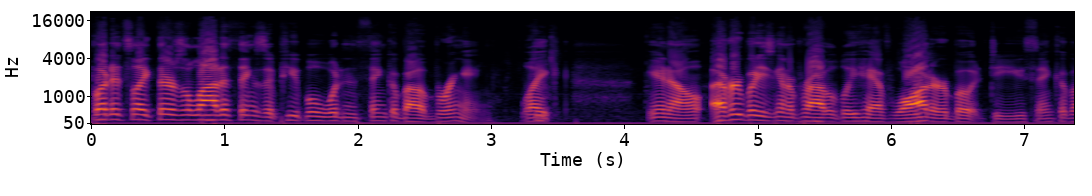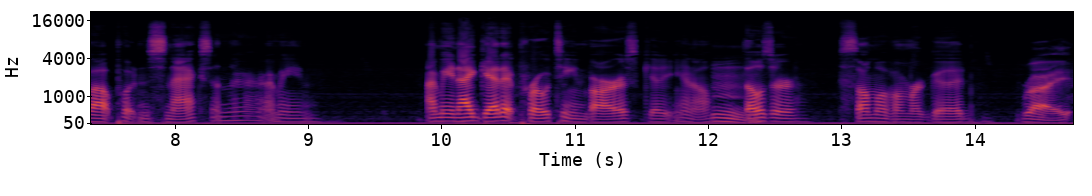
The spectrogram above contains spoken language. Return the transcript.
But it's like there's a lot of things that people wouldn't think about bringing. Like, you know, everybody's going to probably have water, but do you think about putting snacks in there? I mean, I mean, I get it, protein bars, get- you know, Mm. those are, some of them are good. Right.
